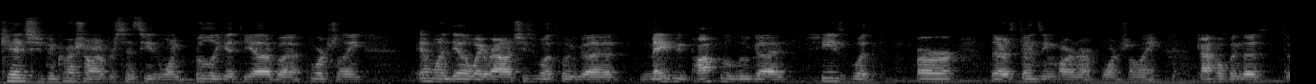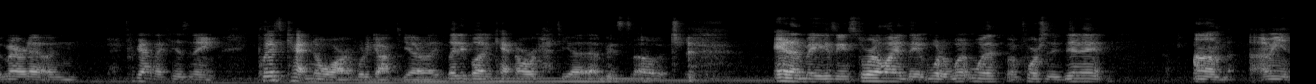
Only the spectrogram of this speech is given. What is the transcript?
kid she's been crushing on him ever since season one really get together, but unfortunately, it went the other way around. She's with Luka, maybe possibly Luka, and he's with her, their fencing partner. Unfortunately, kind of hoping the the Marinette and I forgot like his name. Plays Cat Noir would have got together. Like Ladybug and Cat Noir got together. That'd be so much an amazing storyline they would have went with, but unfortunately they didn't. Um, I mean,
